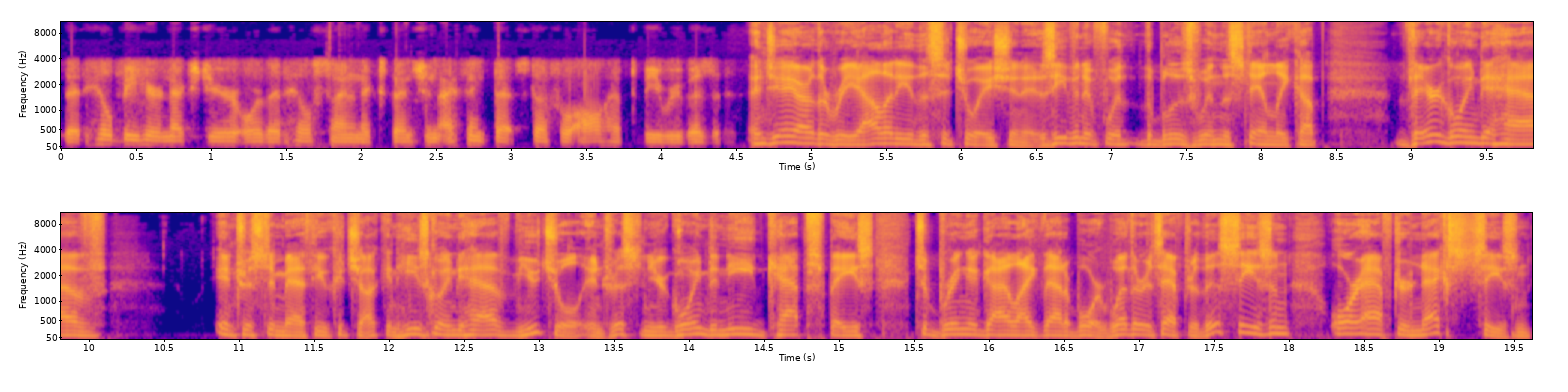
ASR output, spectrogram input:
that he'll be here next year or that he'll sign an extension. I think that stuff will all have to be revisited. And JR, the reality of the situation is even if the Blues win the Stanley Cup, they're going to have interest in Matthew Tkachuk, and he's going to have mutual interest, and you're going to need cap space to bring a guy like that aboard, whether it's after this season or after next season.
